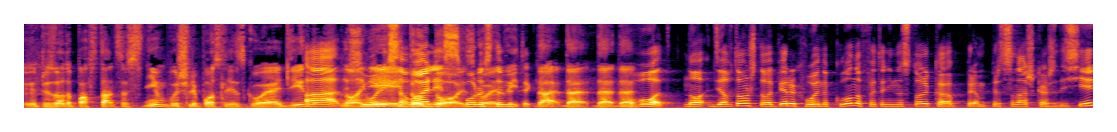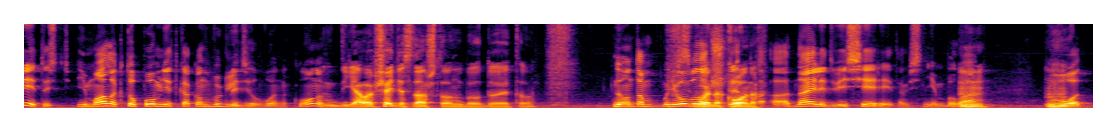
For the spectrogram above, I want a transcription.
эпизоды повстанцев с ним вышли после изгоя 1. А, но то есть его рисовали с Фореста Витака. Да, да, да, да. Вот. Но дело в том, что, во-первых, Войны клонов это не настолько прям персонаж каждой серии, то есть и мало кто помнит, как он выглядел в Войнах клонов. Я вообще не знал, что он был до этого. Ну, он там, у него была одна или две серии там с ним была. Mm-hmm. Вот.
